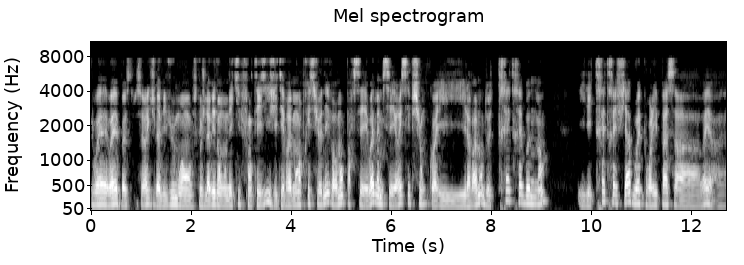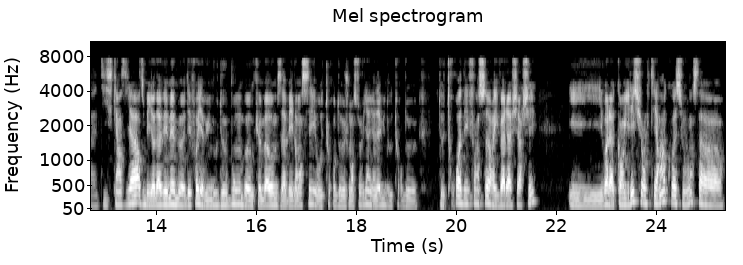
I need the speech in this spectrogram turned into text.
Ouais, ouais, bah, c'est vrai que je l'avais vu moi, parce que je l'avais dans mon équipe fantasy. J'étais vraiment impressionné, vraiment par ses, ouais, même ses réceptions, quoi. Il, a vraiment de très très bonnes mains. Il est très très fiable ouais, pour les passes à, ouais, à 10-15 yards, mais il y en avait même euh, des fois, il y avait une ou deux bombes que Mahomes avait lancées autour de, je m'en souviens, il y en a une autour de, de trois défenseurs, il va la chercher. Et voilà, quand il est sur le terrain, quoi, souvent ça,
